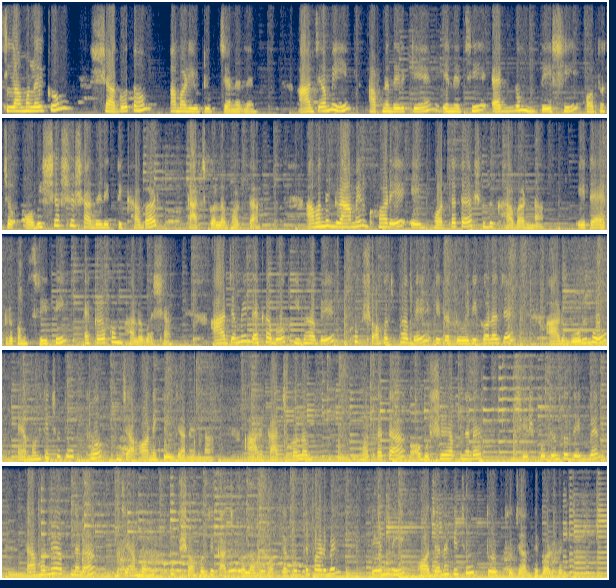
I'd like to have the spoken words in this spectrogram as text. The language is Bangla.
আসসালামু আলাইকুম, স্বাগতম আমার ইউটিউব চ্যানেলে। আজ আমি আপনাদেরকে এনেছি একদম দেশি অথচ অবিশ্বাস্য স্বাদের একটি খাবার, কাঁচকলা ভর্তা। আমাদের গ্রামের ঘরে এই ভর্তাটা শুধু খাবার না, এটা একরকম স্মৃতি, একরকম ভালোবাসা। আজ আমি দেখাবো কীভাবে খুব সহজভাবে এটা তৈরি করা যায়, আর বলব এমন কিছু তথ্য যা অনেকেই জানেন না। আর কাঁচকলা ভর্তাটা অবশ্যই আপনারা শেষ পর্যন্ত দেখবেন। তাহলে আপনারা যেমন খুব সহজে কাঁচকলা ভর্তা করতে পারবেন, তেমনি অজানা কিছু তথ্য জানতে পারবেন।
